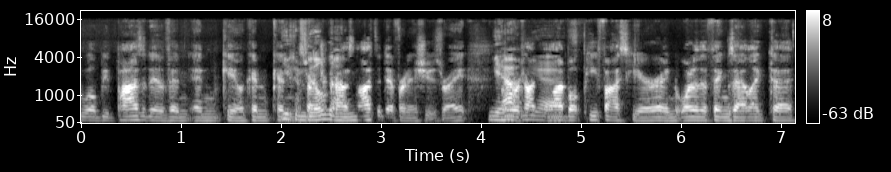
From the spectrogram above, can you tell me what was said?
will be positive and, and you know, can, can, You can start to on. lots of different issues, right? Yeah. We're talking a lot about PFAS here. And one of the things I like to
